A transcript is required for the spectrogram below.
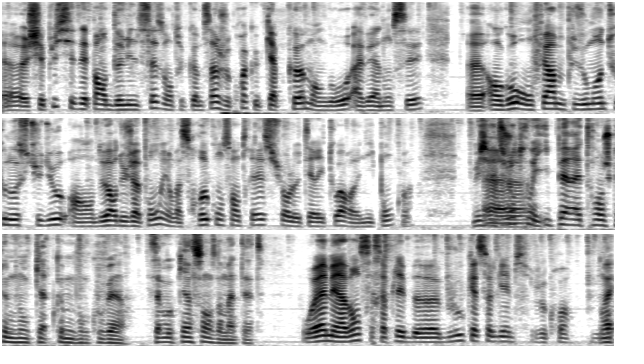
Euh, je sais plus si c'était pas en 2016 ou un truc comme ça. Je crois que Capcom, en gros, avait annoncé Euh, en gros, on ferme plus ou moins tous nos studios en dehors du Japon et on va se reconcentrer sur le territoire euh, nippon, quoi. Mais j'ai Euh. toujours trouvé hyper étrange comme nom Cap comme Vancouver. Ça n'a aucun sens dans ma tête. Ouais, mais avant, ça s'appelait euh, Blue Castle Games, je crois. Donc, Ouais.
